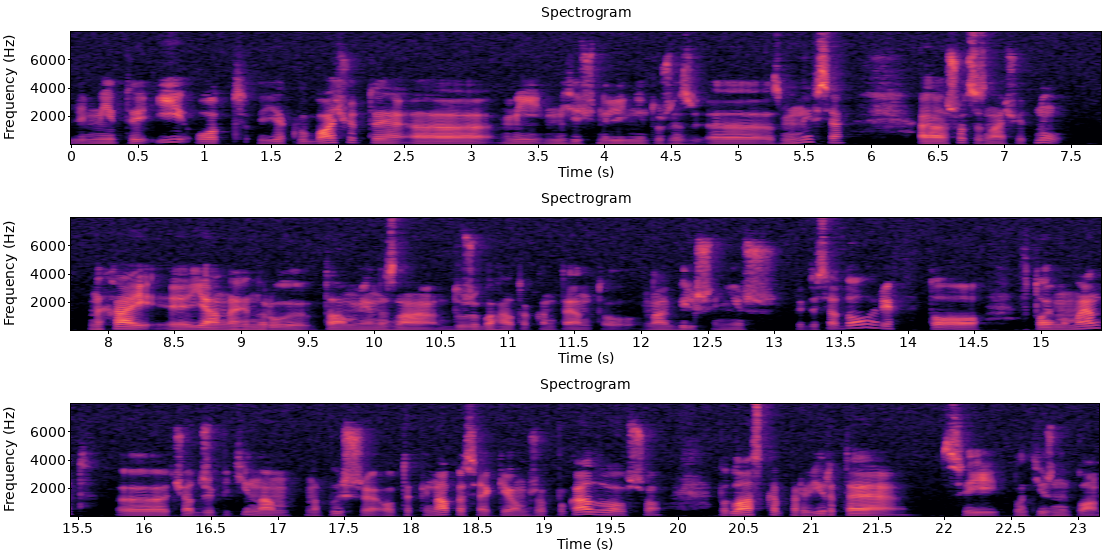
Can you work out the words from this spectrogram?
Ліміти. І от, як ви бачите, е, мій місячний ліміт уже е, змінився. Е, Що це значить? Ну, нехай е, я нагенерую там, я не знаю, дуже багато контенту на більше, ніж 50 доларів, то в той момент е, ChatGPT нам напише отакий напис, як я вам вже показував, що, будь ласка, перевірте свій платіжний план.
